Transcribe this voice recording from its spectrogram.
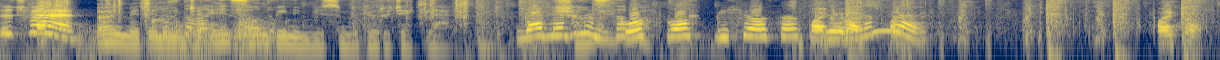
Lütfen. Ölmeden Az önce en son benim yüzümü görecekler. Ben ne bileyim, Şansa ghost ghost bir şey olsa Spike'ı ver, söylerim de. Spike'ı. Spike'ı.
